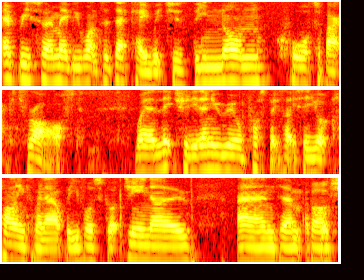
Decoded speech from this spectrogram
every so maybe once a decade, which is the non-quarterback draft, where literally the only real prospects, like you said, you have got Klein coming out, but you've also got Geno, and um, of course,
